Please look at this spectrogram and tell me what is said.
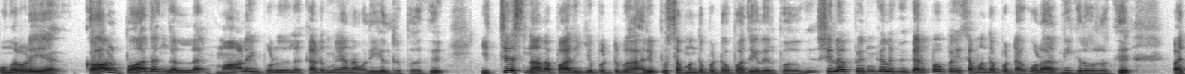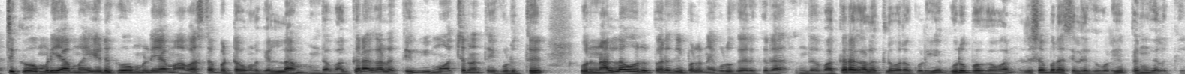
உங்களுடைய கால் பாதங்களில் மாலை பொழுதில் கடுமையான வலிகள் இருப்பதற்கு இச்சஸ்னால் பாதிக்கப்பட்டு அரிப்பு சம்மந்தப்பட்ட உபாதைகள் இருப்பதற்கு சில பெண்களுக்கு கர்ப்பப்பை சம்மந்தப்பட்ட கோளாறு நீக்கிறவர்களுக்கு வச்சுக்கவும் முடியாமல் எடுக்கவும் முடியாமல் அவஸ்தைப்பட்டவங்களுக்கு எல்லாம் இந்த வக்கர காலத்தில் விமோச்சனத்தை கொடுத்து ஒரு நல்ல ஒரு பிரதிபலனை கொடுக்க இருக்கிறார். இந்த வக்கர காலத்தில் வரக்கூடிய குரு பகவான் ரிஷபராசியில் இருக்கக்கூடிய பெண்களுக்கு.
